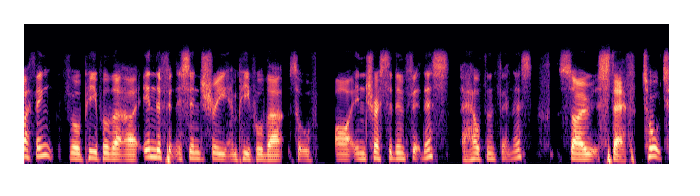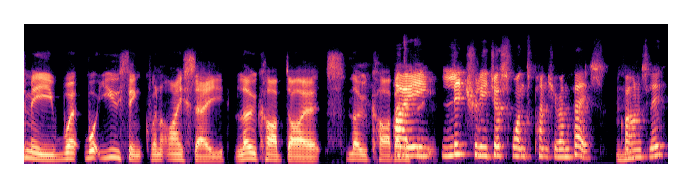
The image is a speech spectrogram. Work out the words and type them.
I think, for people that are in the fitness industry and people that sort of are interested in fitness, uh, health and fitness. So, Steph, talk to me what what you think when I say low carb diets, low carb anything. I literally just want to punch you around the face, quite Mhm. honestly.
